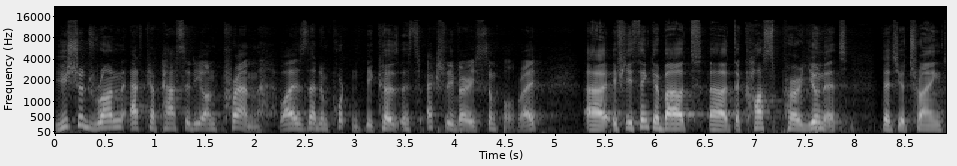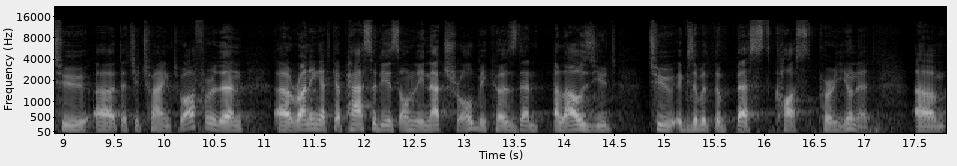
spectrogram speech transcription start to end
You should run at capacity on-prem. Why is that important? Because it's actually very simple, right? Uh, if you think about uh, the cost per unit that you're trying to, uh, that you're trying to offer, then uh, running at capacity is only natural because that allows you to exhibit the best cost per unit um,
